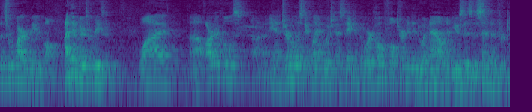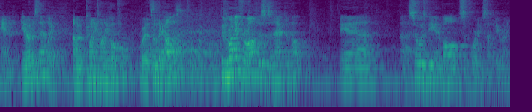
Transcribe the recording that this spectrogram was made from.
that's required to be involved. I think there's a reason why uh, articles uh, and journalistic language has taken the word hopeful, turned it into a noun, and uses a synonym for candidate. You notice that? Like, I'm a 2020 hopeful, that's what they call us. Because running for office is an act of hope. And uh, so is being involved in supporting somebody running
